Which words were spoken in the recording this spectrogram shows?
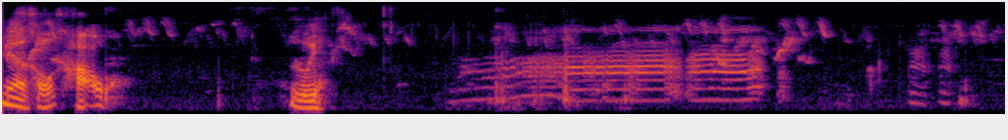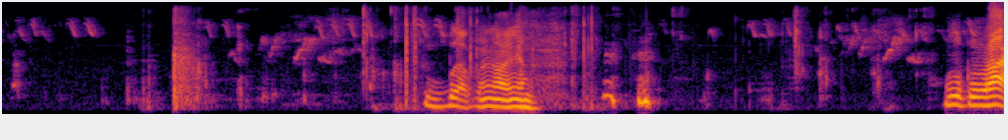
เนื้อขาวขาวๆ ลุย เบือกไปหน่อยนึงลูกก็ได้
